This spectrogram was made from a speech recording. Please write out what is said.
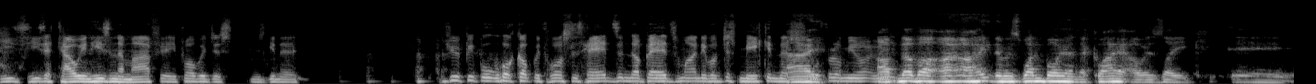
he's he's Italian, he's in the mafia." He probably just was gonna. A few people woke up with horses' heads in their beds, man. They were just making this Aye. show for him. You know what I I've mean? never. I, I think there was one boy in the quiet. I was like, eh,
